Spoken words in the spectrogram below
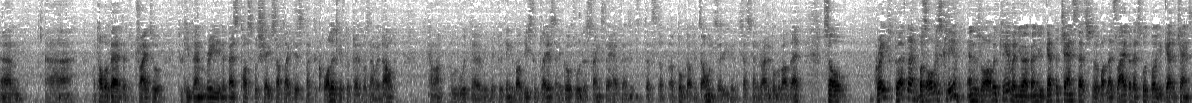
um, uh, on top of that. That we try to to keep them really in the best possible shape, stuff like this. But the quality of the players was never in doubt. Come on, who would uh, if you think about these two players and you go through the strengths they have, that's, that's a, a, book of its own. So you just can write a book about that. So great to have them was always clear, and it was always clear when you when you get the chance. That's that's life and that's football. You get a chance,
